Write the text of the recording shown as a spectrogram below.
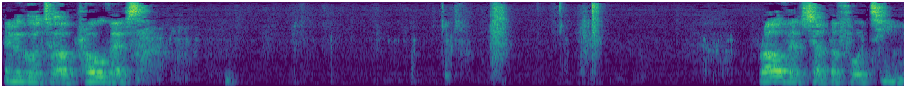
let me go to our Proverbs. Proverbs chapter 14,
